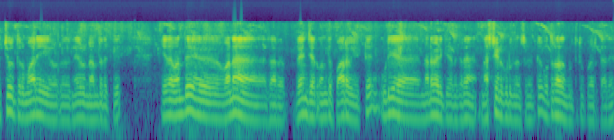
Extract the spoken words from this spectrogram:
அச்சுறுத்துற மாதிரி ஒரு நிகழ்வு நடந்திருக்கு. இதை வந்து வன சார் ரேஞ்சர் வந்து பார்வையிட்டு உரிய நடவடிக்கை எடுக்கிறேன் நஷ்டீடு கொடுக்குறேன்னு சொல்லிட்டு உத்தரவாதம் கொடுத்துட்டு போயிருக்காரு.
